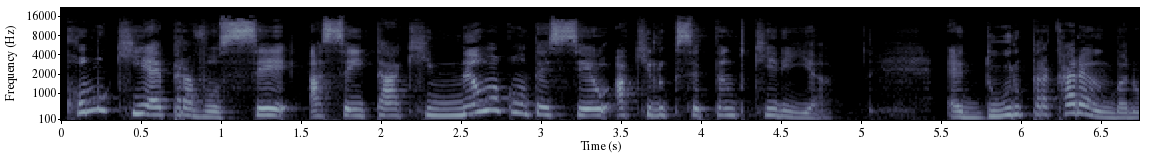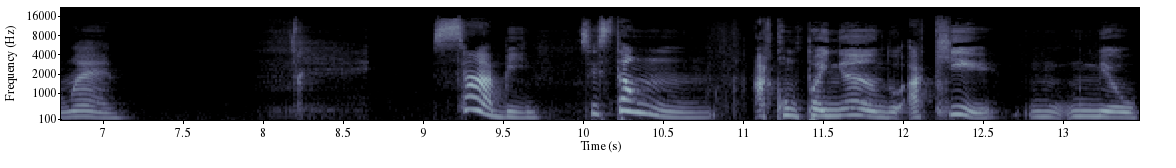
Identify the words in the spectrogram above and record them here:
Como que é para você aceitar que não aconteceu aquilo que você tanto queria? É duro pra caramba, não é? Sabe? Vocês estão acompanhando aqui o meu,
